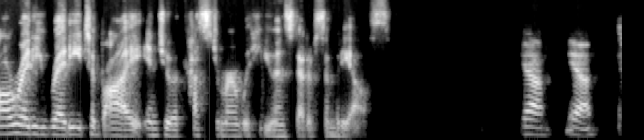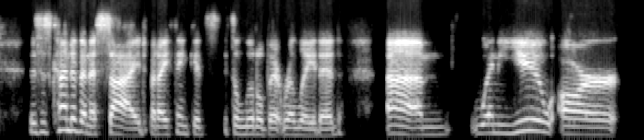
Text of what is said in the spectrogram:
already ready to buy into a customer with you instead of somebody else. Yeah, yeah. This is kind of an aside, but I think it's it's a little bit related. Um, when you are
